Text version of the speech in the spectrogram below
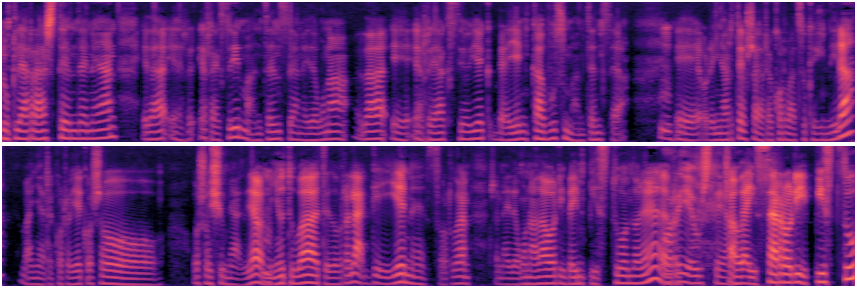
nuklearra hasten denean eta er, erreakziori mantentzean nahi deguna da e, erreakzioiek beraien kabuz mantentzea. Mm orain arte, oso, errekor batzuk egin dira, baina errekorroiek oso oso xumeak dira, mm. minutu bat edo horrela gehienez, orduan, oza, nahi deguna da hori behin piztu ondoren, horri eustea. Oza, da, izar hori piztu,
